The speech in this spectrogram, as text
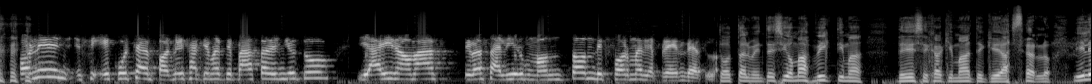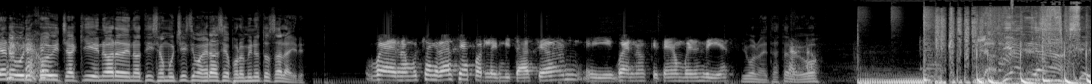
Ponen, si, escucha, pones Jaque Mate Pastor en YouTube y ahí nomás te va a salir un montón de formas de aprenderlo. Totalmente, he sido más víctima de ese jaque mate que hacerlo. Liliana Burijovic aquí en Hora de Noticias, muchísimas gracias por los minutos al aire. Bueno, muchas gracias por la invitación y bueno, que tengan buenos días. Igualmente, hasta luego. Diaria. se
